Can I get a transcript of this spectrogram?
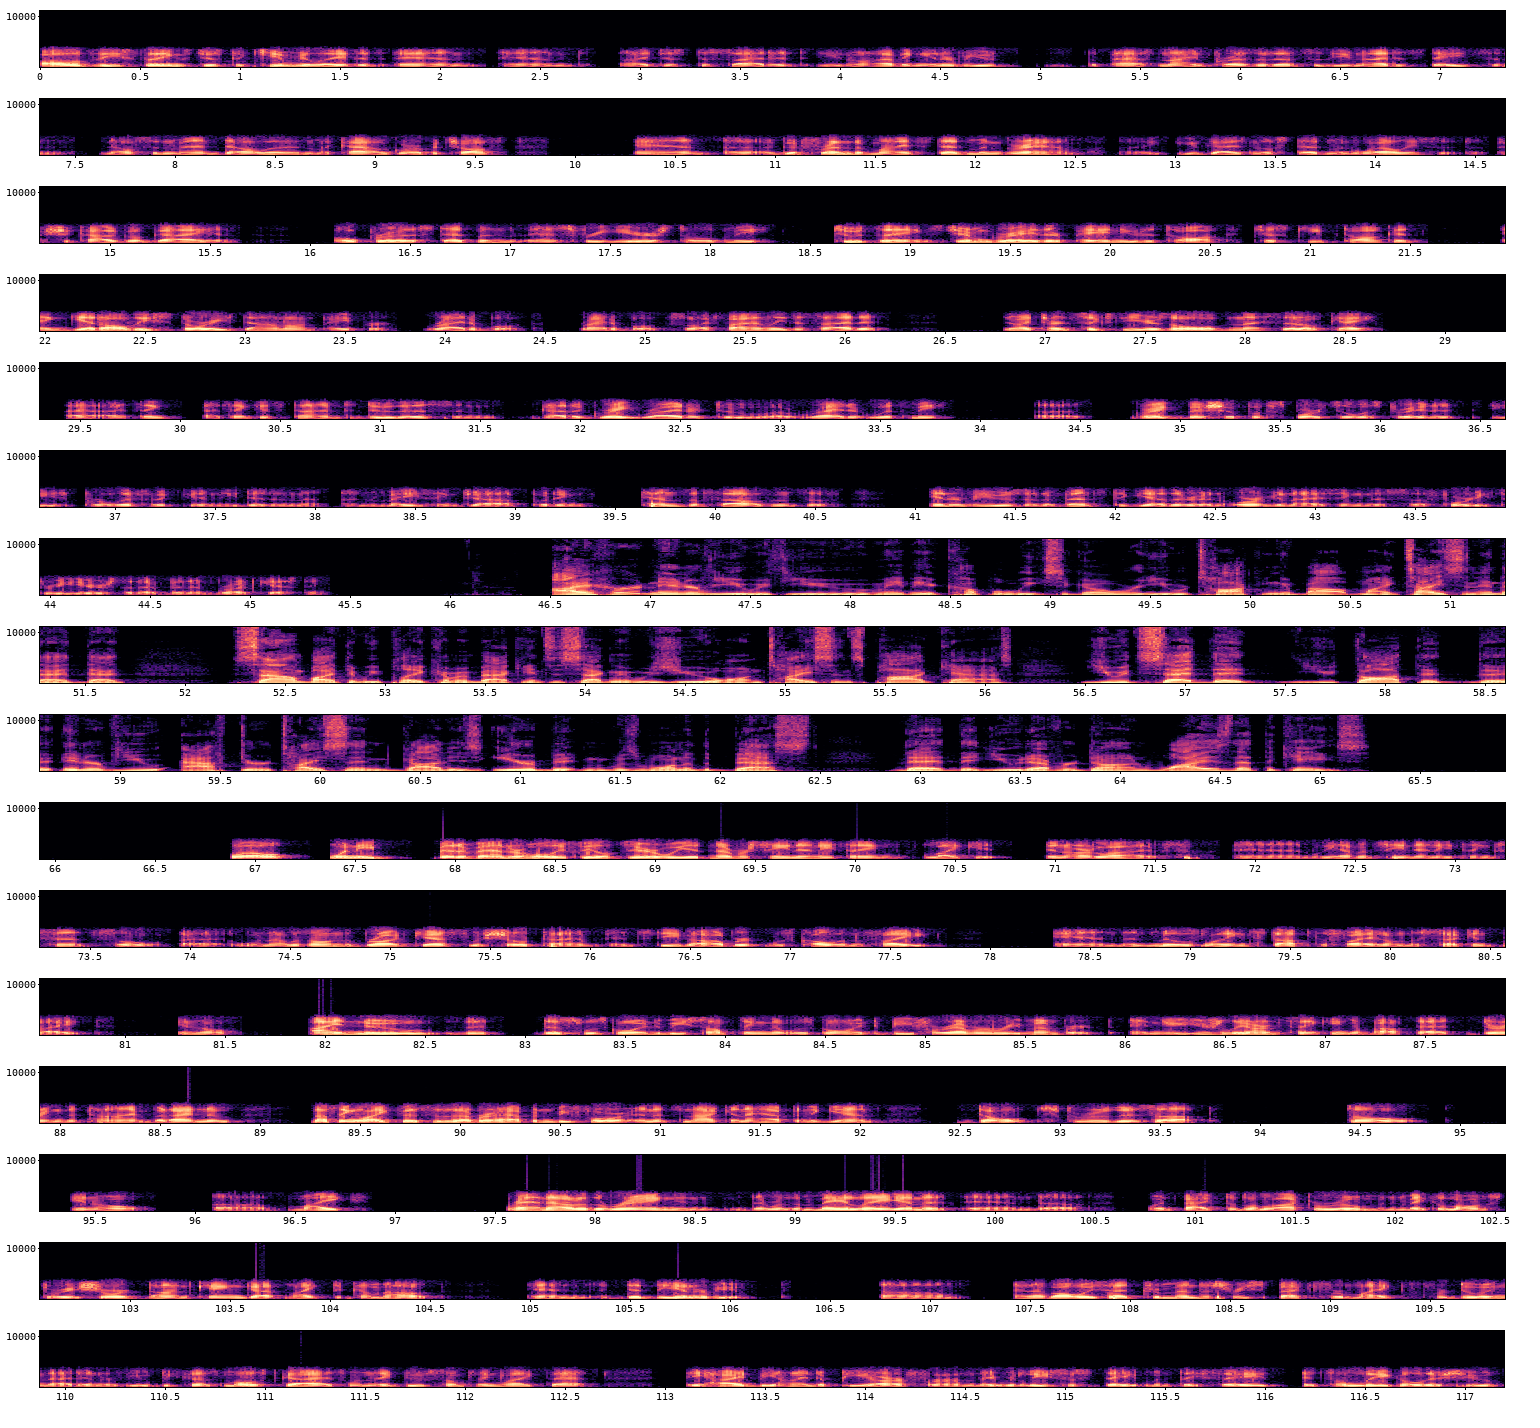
all of these things just accumulated, and and I just decided, you know, having interviewed the past nine presidents of the United States and Nelson Mandela and Mikhail Gorbachev, and a, a good friend of mine, Stedman Graham. Uh, you guys know Stedman well. He's a, a Chicago guy, and Oprah. Stedman has for years told me two things: Jim Gray, they're paying you to talk. Just keep talking, and get all these stories down on paper. Write a book. Write a book. So I finally decided. You know, I turned 60 years old, and I said, okay, I, I think I think it's time to do this, and got a great writer to uh, write it with me. Uh, Greg Bishop of Sports Illustrated. He's prolific, and he did an, an amazing job putting tens of thousands of interviews and events together and organizing this uh, 43 years that I've been in broadcasting. I heard an interview with you maybe a couple weeks ago where you were talking about Mike Tyson, and that that soundbite that we played coming back into segment was you on Tyson's podcast. You had said that you thought that the interview after Tyson got his ear bitten was one of the best that that you'd ever done. Why is that the case? Well, when he bit Evander Holyfield's ear, we had never seen anything like it in our lives, and we haven't seen anything since. So uh, when I was on the broadcast with Showtime and Steve Albert was calling the fight, and then Mills Lane stopped the fight on the second bite, you know, I knew that this was going to be something that was going to be forever remembered. And you usually aren't thinking about that during the time, but I knew nothing like this has ever happened before, and it's not going to happen again. Don't screw this up. So, you know, uh, Mike ran out of the ring, and there was a melee in it, and uh, went back to the locker room. And make a long story short, Don King got Mike to come out and did the interview. Um, and I've always had tremendous respect for Mike for doing that interview because most guys, when they do something like that, they hide behind a PR firm, they release a statement, they say it's a legal issue.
